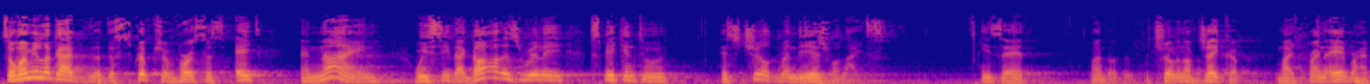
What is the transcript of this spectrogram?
So when we look at the, the scripture verses 8 and 9, we see that God is really speaking to His children, the Israelites. He said, the, children of Jacob, my friend Abraham.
